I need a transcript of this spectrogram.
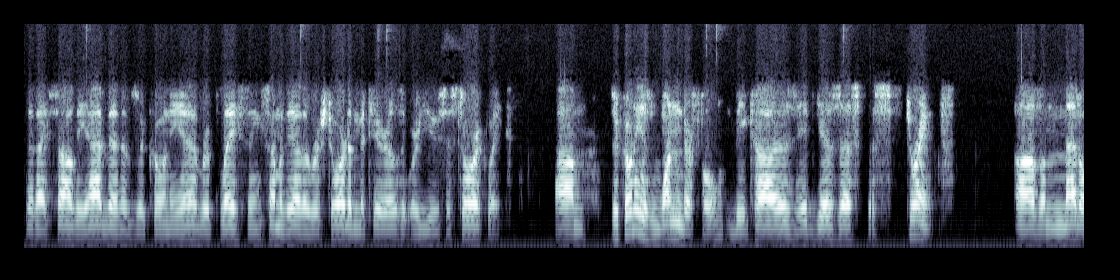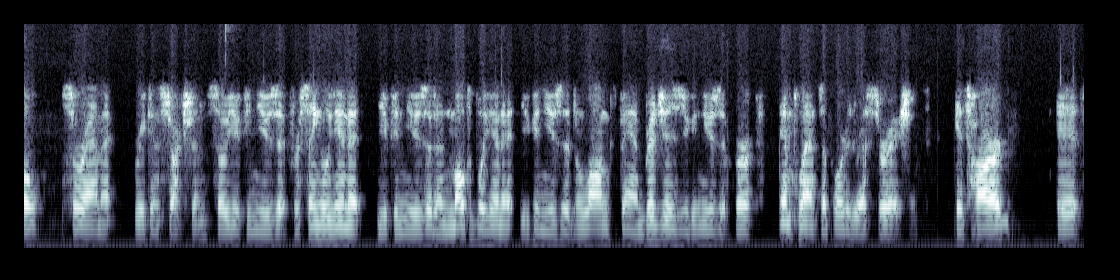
that I saw the advent of zirconia replacing some of the other restorative materials that were used historically. Um, zirconia is wonderful because it gives us the strength of a metal ceramic reconstruction. So you can use it for single unit, you can use it in multiple unit, you can use it in long span bridges, you can use it for implant supported restorations. It's hard, it's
